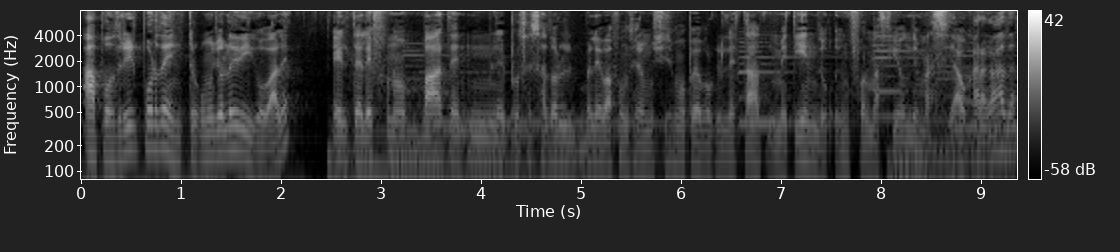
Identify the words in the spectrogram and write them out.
a podrir por dentro, como yo le digo, ¿vale? El teléfono va a el procesador le va a funcionar muchísimo peor porque le está metiendo información demasiado cargada,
